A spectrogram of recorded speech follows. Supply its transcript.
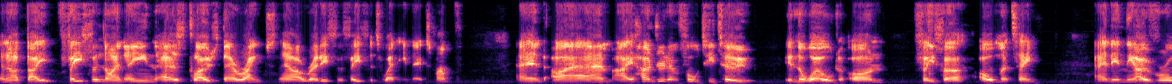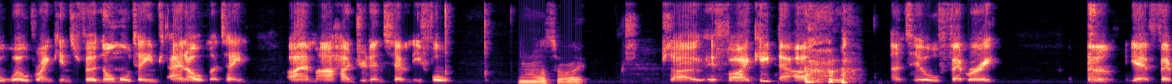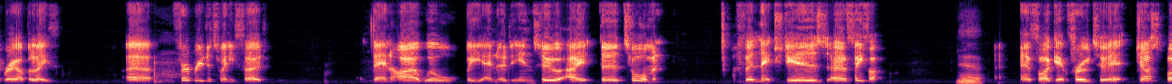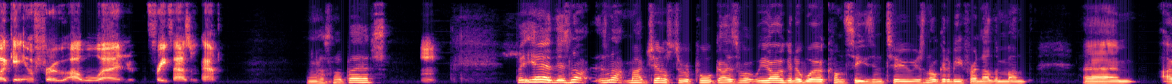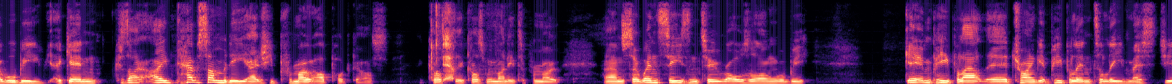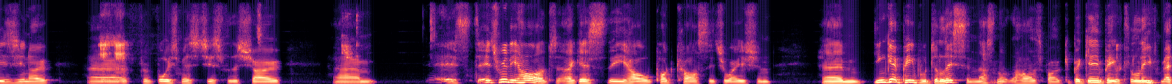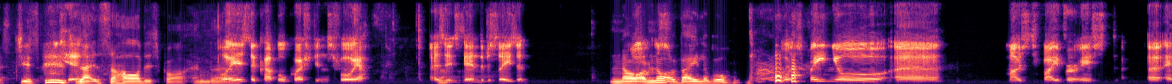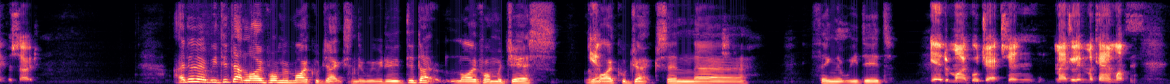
an update. FIFA 19 has closed their ranks now, ready for FIFA 20 next month. And I am 142 in the world on FIFA Ultimate Team. And in the overall world rankings for normal teams and Ultimate Team, I am 174. Mm, that's all right. So if I keep that up until February, yeah, February, I believe, uh, February the 23rd, then I will be entered into a the tournament for next year's uh, FIFA. Yeah. If I get through to it, just by getting through, I will earn three thousand pound. That's not bad. Mm. But yeah, there's not there's not much else to report, guys. What we are going to work on season two is not going to be for another month. Um, I will be again because I, I have somebody actually promote our podcast. It costs Yeah. it costs me money to promote. Um, so when season two rolls along, we'll be getting people out there, try and get people in to leave messages. You know, uh, Mhm. for voice messages for the show. Um, it's it's really hard, I guess, the whole podcast situation. Um, you can get people to listen. That's not the hardest part, but getting people to leave messages Yeah. that's the hardest part. And uh, Well, here's a couple questions for you, as it's the end of the season. no, I'm not available. What's been your uh, most favouriteest uh, episode? I don't know. We did that live one with Michael Jackson, didn't we? We did, did that live one with Jess, the Yeah. Michael Jackson uh, thing that we did. Yeah, the Michael Jackson, Madeleine McCann one.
